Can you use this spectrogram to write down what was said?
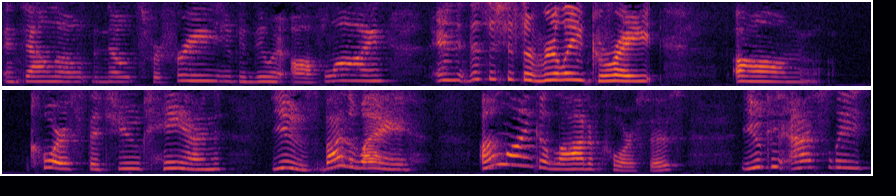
and download the notes for free. You can do it offline. And this is just a really great um, course that you can use. By the way, unlike a lot of courses, you can actually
